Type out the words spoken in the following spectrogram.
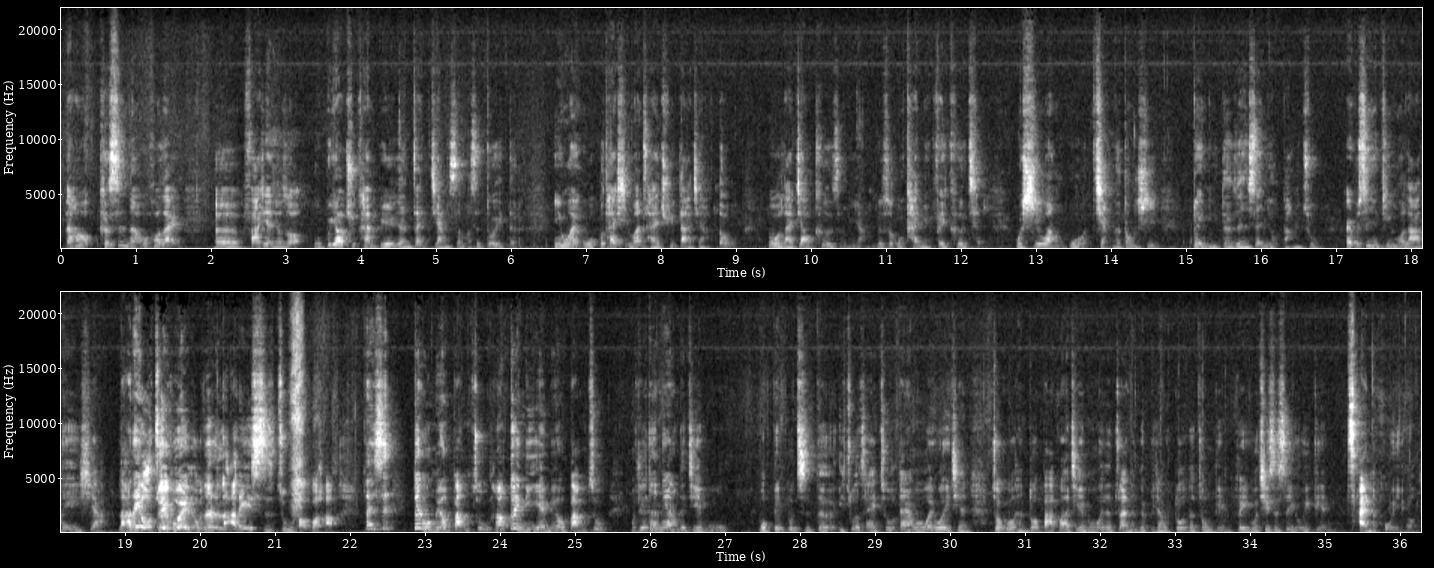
然后可是呢，我后来呃发现就是说我不要去看别人在讲什么是对的。因为我不太喜欢采取大家都我来教课怎么样？就是我开免费课程，我希望我讲的东西对你的人生有帮助，而不是你听我拉勒一下，拉勒我最会了，我真的是拉勒十足，好不好？但是对我没有帮助，然后对你也没有帮助，我觉得那样的节目。我并不值得一做再做，当然我为我以前做过很多八卦节目，为了赚那个比较多的终点费，我其实是有一点忏悔哦。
